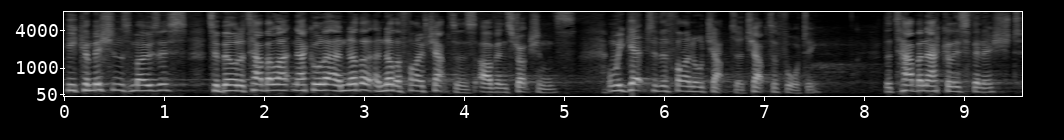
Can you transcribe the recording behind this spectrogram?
he commissions Moses to build a tabernacle, another, another five chapters of instructions. And we get to the final chapter, chapter 40. The tabernacle is finished.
